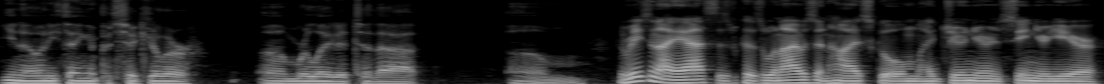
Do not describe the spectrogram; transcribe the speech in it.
you know, anything in particular um, related to that. The reason I asked is because when I was in high school, my junior and senior year,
